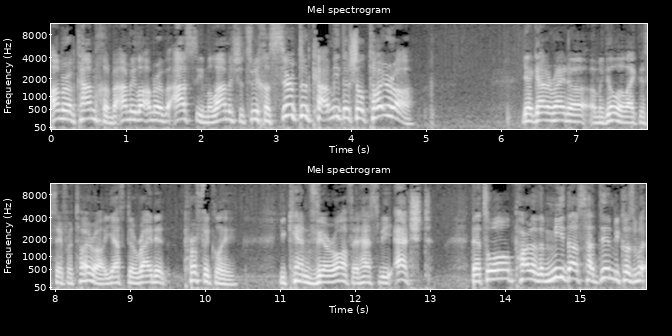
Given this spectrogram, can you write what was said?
Amar of Tamchan, Ba'amri La Amar of Asi, Malamed Shetzricha, Sirtud Ka'amita Shal Torah. Yeah, gotta write a, a Megillah like this, say for Torah. You have to write it perfectly. You can't veer off. It has to be etched. That's all part of the Midas Hadin because uh,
